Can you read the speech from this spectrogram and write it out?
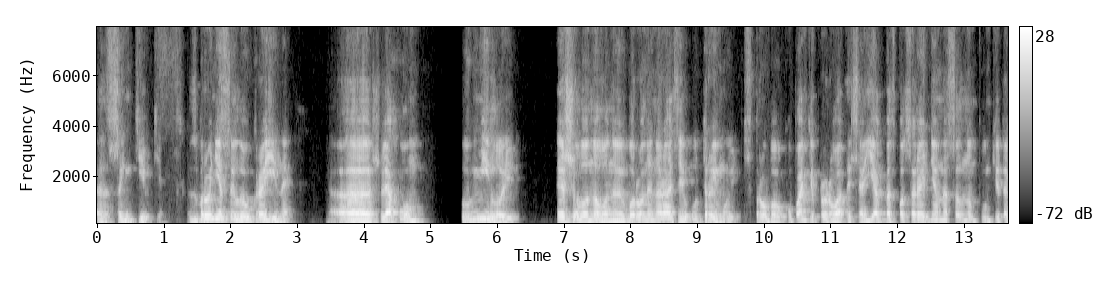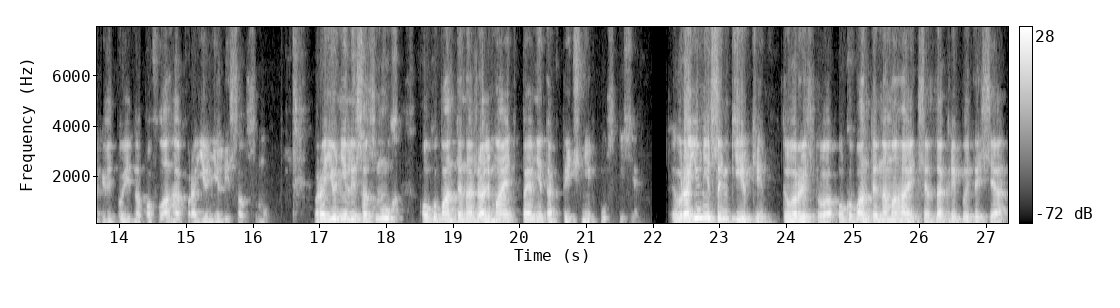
е, Синьківки. Збройні сили України е, шляхом вмілої ешелонованої оборони наразі утримують спроби окупантів прорватися як безпосередньо в населеному пункті, так і відповідно по флангах в районі лісосмуг. В районі лісосмуг окупанти, на жаль, мають певні тактичні успіхи. В районі Сеньківки, товариство, окупанти намагаються закріпитися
